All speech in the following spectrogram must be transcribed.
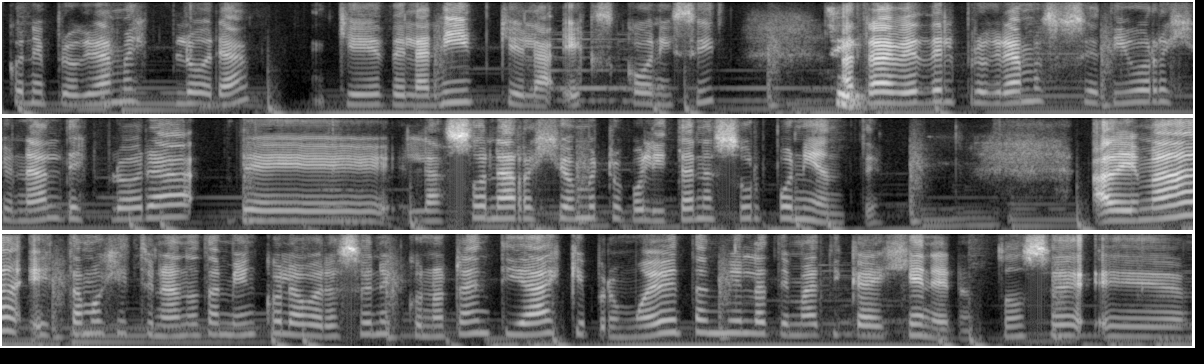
con el programa Explora, que es de la NIT, que es la ex CONICIT, a través del programa asociativo regional de Explora de la zona región metropolitana sur poniente. Además, estamos gestionando también colaboraciones con otras entidades que promueven también la temática de género. Entonces, em,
